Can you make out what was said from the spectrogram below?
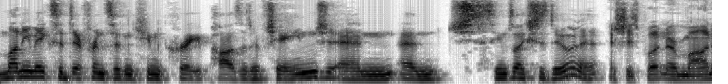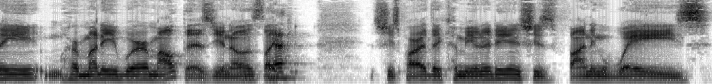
money makes a difference and can create positive change and and she seems like she's doing it. And she's putting her money her money where her mouth is, you know? It's like Yeah. she's part of the community and she's finding ways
